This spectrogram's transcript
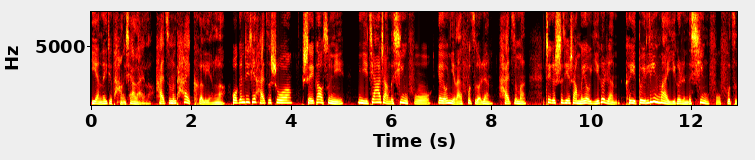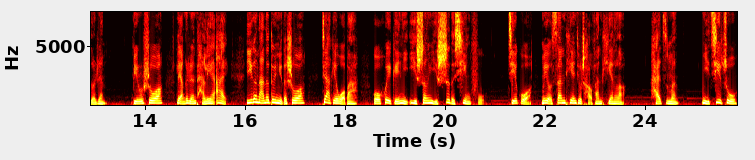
眼泪就淌下来了。孩子们太可怜了。我跟这些孩子说：“谁告诉你，你家长的幸福要由你来负责任？”孩子们，这个世界上没有一个人可以对另外一个人的幸福负责任。比如说，两个人谈恋爱。一个男的对女的说：“嫁给我吧，我会给你一生一世的幸福。”结果没有三天就吵翻天了。孩子们，你记住，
